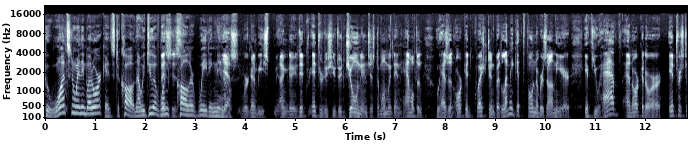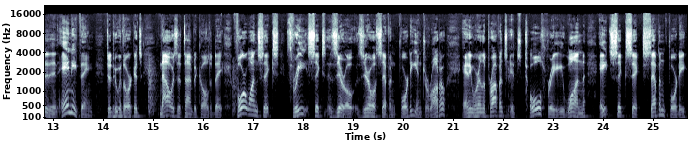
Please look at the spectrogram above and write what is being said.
who wants to know anything about orchids to call. Now we do have one is- caller waiting now. Yes, we're going to be. I'm going to introduce you to Joan in just a moment in Hamilton, who has an orchid question. But let me get the phone numbers on the air. If you have an orchid or are interested in anything to do with orchids, now is the time to call today. 416 360 0740 in Toronto. Anywhere in the province, it's toll free 1 866 740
